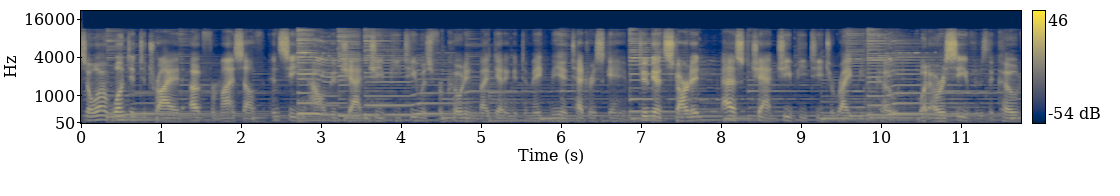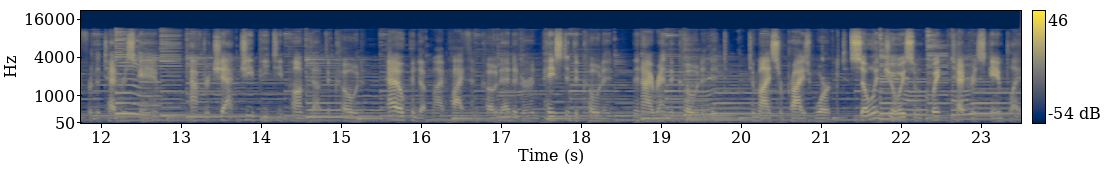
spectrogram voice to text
So I wanted to try it out for myself and see how good ChatGPT was for coding by getting it to make me a Tetris game. To get started, I asked ChatGPT to write me the code. What I received was the code for the Tetris game. After ChatGPT pumped out the code, I opened up my Python code editor and pasted the code in. Then I ran the code and it, my surprise, worked. So enjoy some quick Tetris gameplay.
